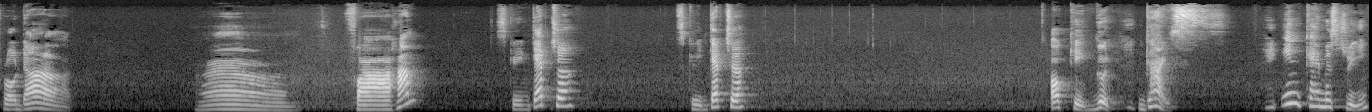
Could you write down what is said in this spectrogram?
product. Ah. Faham? Screen capture. Screen capture. Okay, good. Guys, in chemistry,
